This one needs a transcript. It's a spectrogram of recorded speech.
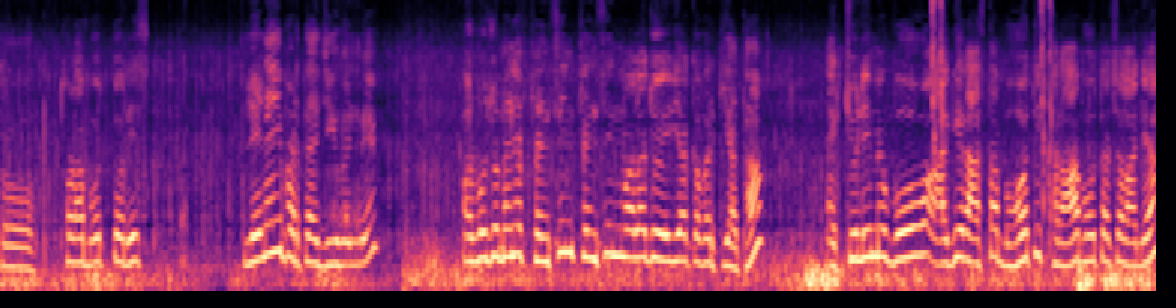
तो थोड़ा बहुत तो रिस्क लेना ही पड़ता है जीवन में। और वो जो मैंने फेंसिंग फेंसिंग वाला जो एरिया कवर किया था एक्चुअली में वो आगे रास्ता बहुत ही ख़राब होता चला गया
